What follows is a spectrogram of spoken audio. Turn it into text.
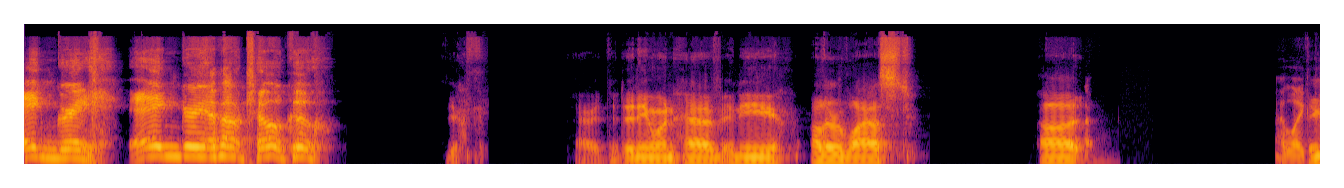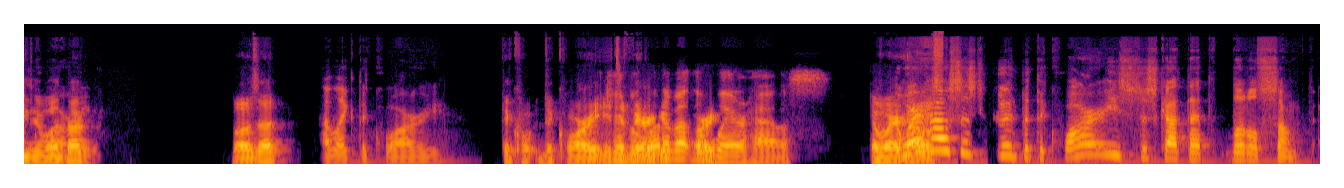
angry, angry about Toku. Yeah. All right. Did anyone have any other last uh I like things the they want quarry. What was that? I like the quarry. The the quarry. It's Okay, a but very what good about quarry. the warehouse? the The warehouse? warehouse is good, but the quarry's just got that little something.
